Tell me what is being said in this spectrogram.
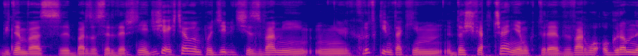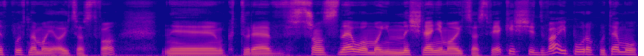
Witam Was bardzo serdecznie. Dzisiaj chciałbym podzielić się z Wami mm, krótkim takim doświadczeniem, które wywarło ogromny wpływ na moje ojcostwo, y, które wstrząsnęło moim myśleniem o ojcostwie. Jakieś 2,5 roku temu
